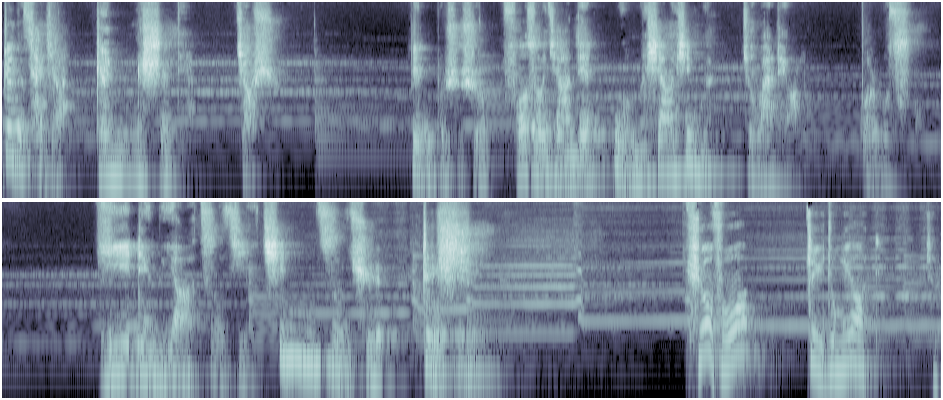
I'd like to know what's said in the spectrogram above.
这个才叫真实的教学，并不是说佛所讲的我们相信了就完了了，不如此，一定要自己亲自去证实，学佛。最重要的就是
